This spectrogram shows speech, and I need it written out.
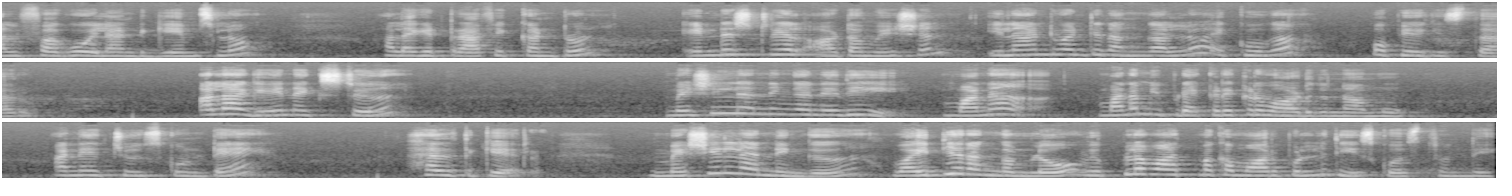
AlphaGo ఇలాంటి గేమ్స్లో అలాగే ట్రాఫిక్ కంట్రోల్ ఇండస్ట్రియల్ ఆటోమేషన్ ఇలాంటివంటి రంగాల్లో ఎక్కువగా ఉపయోగిస్తారు. అలాగే నెక్స్ట్ మెషిన్ లెర్నింగ్ అనేది మన మనం ఇప్పుడు ఎక్కడెక్కడ వాడుతున్నాము అనేది చూసుకుంటే హెల్త్ కేర్ మెషిన్ లెర్నింగ్ వైద్య రంగంలో విప్లవాత్మక మార్పులను తీసుకొస్తుంది.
